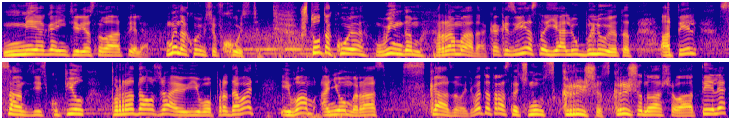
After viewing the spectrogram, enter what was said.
мега интересного отеля. Мы находимся в хосте. Что такое Wyndham Ramada? Как известно, я люблю этот отель, сам здесь купил, продолжаю его продавать и вам о нем рассказывать. В этот раз начну с крыши, с крыши нашего отеля.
